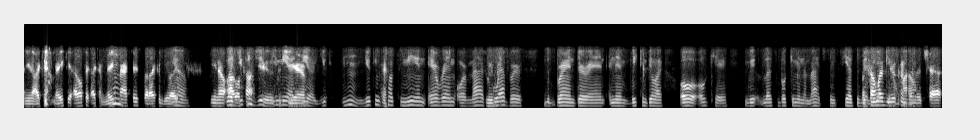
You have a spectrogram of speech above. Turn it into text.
You know, I can't make it. I don't think I can make Mhm. matches, but I can be like, yeah. you know, I will Like you talk can just to give me an idea. You mm, you can talk to me and Aaron or Matt, Mhm. whoever the brand they're in, and then we can be like, oh, okay, we let's book him in a match since he hasn't When been someone new comes in the chat,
